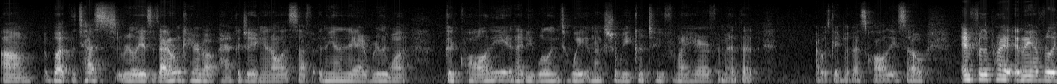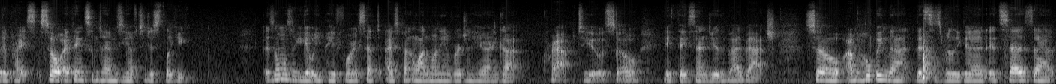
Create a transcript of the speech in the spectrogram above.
Um, but the test really is, is I don't care about packaging and all that stuff. In the end of the day, I really want good quality and I'd be willing to wait an extra week or two for my hair if it meant that I was getting the best quality. So, and for the price, and they have really good price. So I think sometimes you have to just like you, it's almost like you get what you pay for. Except I've spent a lot of money on virgin hair and got crap too. So if they send you the bad batch. So I'm hoping that this is really good. It says that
